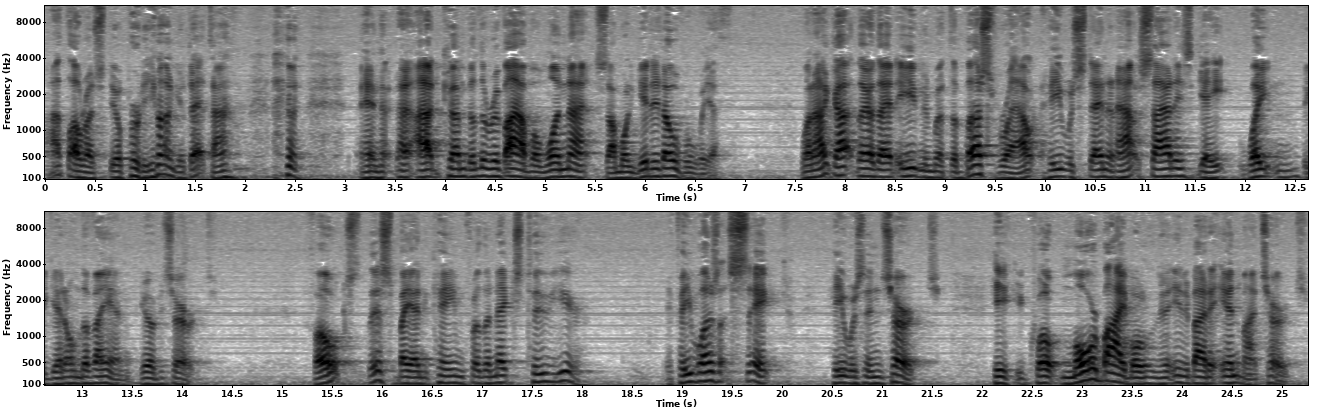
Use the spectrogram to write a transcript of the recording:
I thought I was still pretty young at that time. and I'd come to the revival one night, so I'm going to get it over with. When I got there that evening with the bus route, he was standing outside his gate waiting to get on the van to go to church. Folks, this man came for the next two years. If he wasn't sick, he was in church. He could quote more Bible than anybody in my church,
